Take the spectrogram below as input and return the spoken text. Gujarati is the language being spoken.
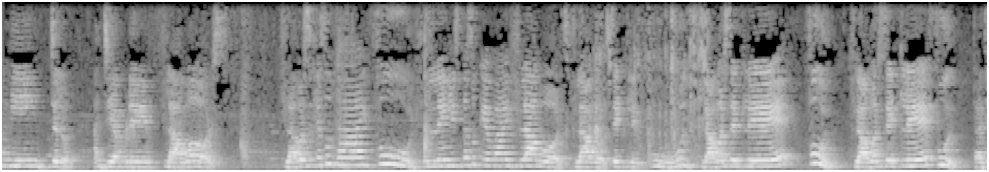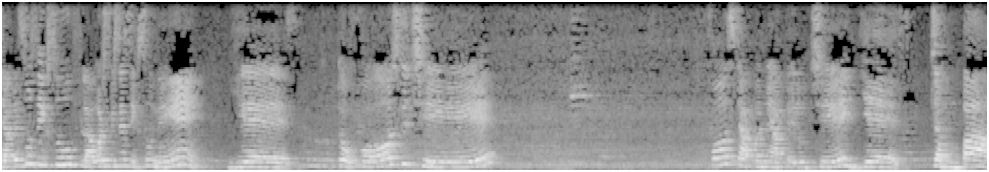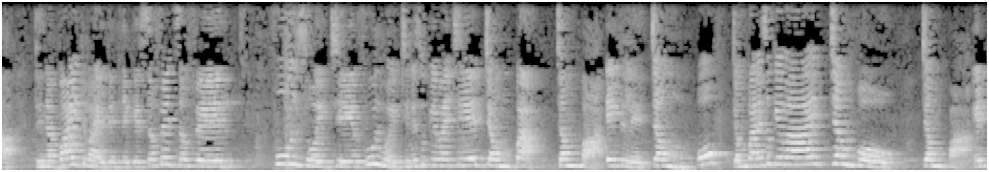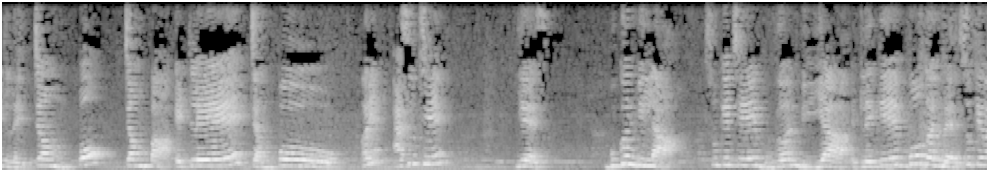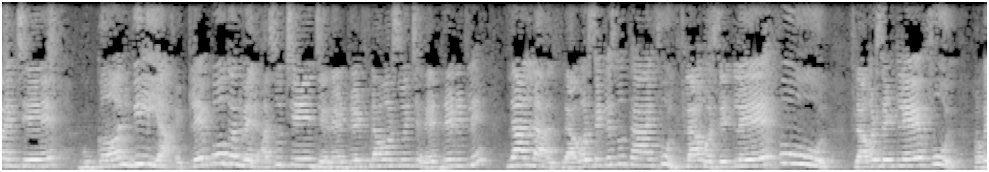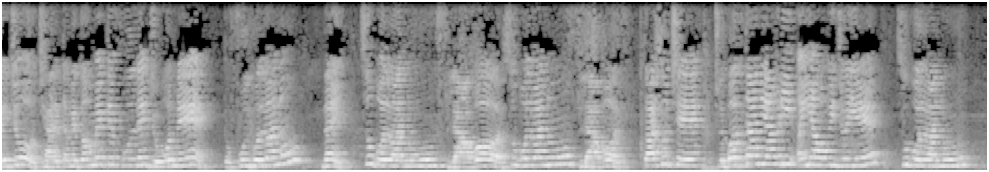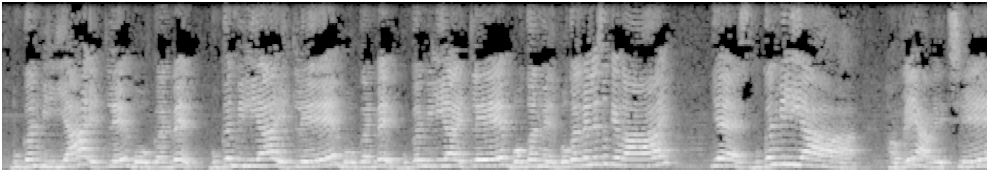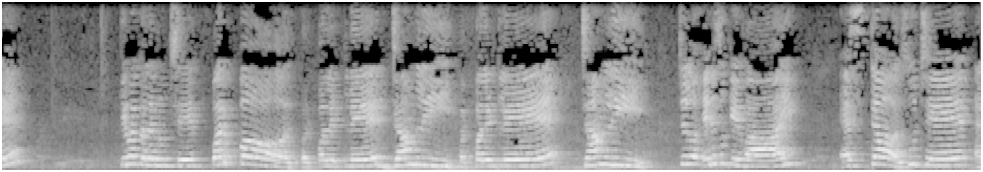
મોર્નિંગ ચલો, આજે આપણે ફ્લાવર્સ ફ્લાવર્સ એટલે શું થાય? ફૂલ. ફૂલ ને ઇંગ્લિશમાં શું કહેવાય? ફ્લાવર્સ ફ્લાવર્સ એટલે ફૂલ. ફ્લાવર્સ એટલે ફૂલ. ફ્લાવર્સ એટલે ફૂલ. તો આજે આપણે શું શીખશું? ફ્લાવર્સ વિશે શીખશું ને? યસ તો ફર્સ્ટ છે ફર્સ્ટ આપણને આપેલું છે યસ ચંપા. જેના વ્હાઈટ વ્હાઈટ એટલે કે સફેદ સફેદ ફૂલ્સ હોય છે, ફૂલ હોય છે. ને શું કહેવાય છે? ચંપા. ચંપા એટલે ચંપો. ચંપાને શું કહેવાય? ચંપો. ચંપા એટલે ચંપો. ચંપા એટલે ચંપો. અરે, આ શું છે? Yes bougainvillea. શું કે છે? બુગનવિલિયા એટલે કે બોગનવેલ શું કહેવાય છે? બુગનવિલિયા એટલે બોગનવેલ આ શું છે? જે રેડ રેડ ફ્લાવર્સ હોય છે. રેડ રેડ એટલે લાલ લાલ. ફ્લાવર્સ એટલે શું થાય? ફૂલ. ફ્લાવર્સ એટલે ફૂલ. ફ્લાવર્સ એટલે ફૂલ. હવે જો, જ્યારે તમે ગમે તે ફૂલને જોવો ને, તો ફૂલ બોલવાનું નહીં. શું બોલવાનું? ફ્લાવર શું બોલવાનું? ફ્લાવર તો શું છે? જો બધાની આંગળી અહીંયા હોવી જોઈએ, શું બોલવાનું? બુગનવિલિયા એટલે બોગનવેલ. બુગનવિલિયા એટલે બોગનવેલ. બુગનવિલિયા એટલે બોગનવેલ. બોગનવેલ ને શું કહેવાય? Yes, bougainvillea. હવે આવે છે, કેવા કલરનું છે? પર્પલ. પર્પલ એટલે જાંબલી. પર્પલ એટલે જાંબલી. ચલો એને શું કહેવાય? એસ્ટર. શું છે?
